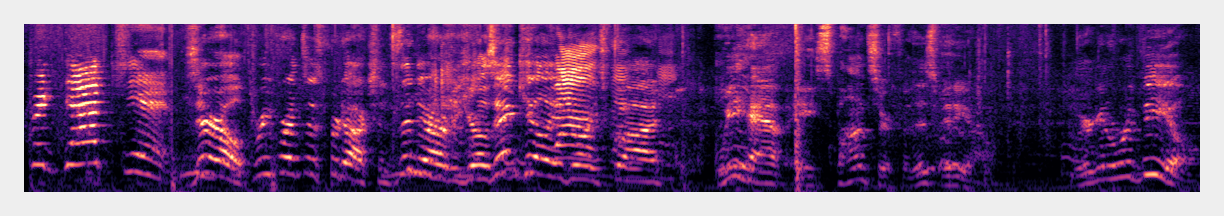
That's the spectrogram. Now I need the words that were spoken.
Productions. Zuru, Three Princess Productions, the Darby Girls, and Kelly and George Squad. We have a sponsor for this video. We're gonna reveal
